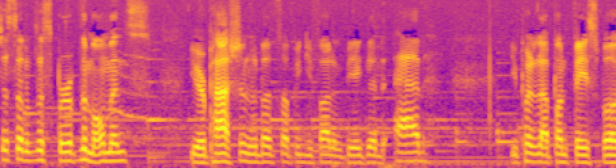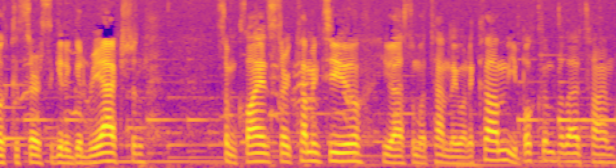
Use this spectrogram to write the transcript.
just out of the spur of the moment. You're passionate about something, you thought it would be a good ad. You put it up on Facebook, it starts to get a good reaction. Some clients start coming to you, you ask them what time they want to come, you book them for that time.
